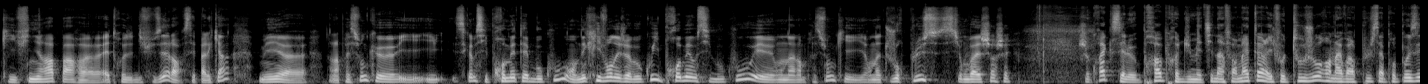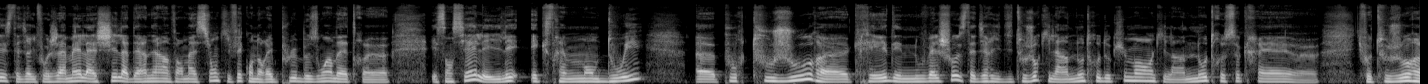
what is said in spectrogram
qui finira par être diffusé. Alors c'est pas le cas, mais on a l'impression que c'est comme s'il promettait beaucoup. En écrivant déjà beaucoup, il promet aussi beaucoup et on a l'impression qu'il en a toujours plus si on va chercher. Je crois que c'est le propre du métier d'informateur. Il faut toujours en avoir plus à proposer. C'est-à-dire, il faut jamais lâcher la dernière information qui fait qu'on n'aurait plus besoin d'être euh, essentiel. Et il est extrêmement doué euh, pour toujours euh, créer des nouvelles choses. C'est-à-dire, il dit toujours qu'il a un autre document, qu'il a un autre secret. il faut toujours,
